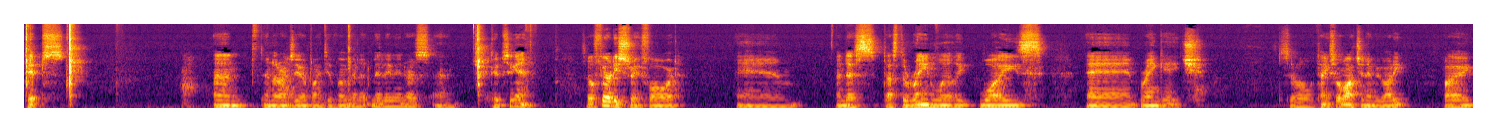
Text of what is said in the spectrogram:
tips, and another 0.25 millimeters and tips again. So fairly straightforward. Um, and that's that's the Rainwise um, rain gauge. So thanks for watching everybody. Bye.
